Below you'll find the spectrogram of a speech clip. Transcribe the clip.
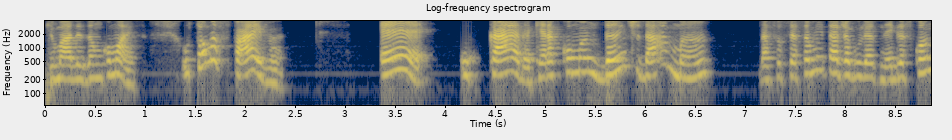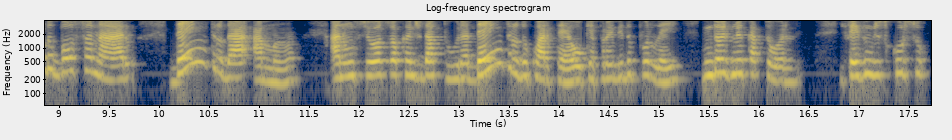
de uma adesão como essa. O Thomas Paiva é o cara que era comandante da AMAN, da Associação Militar de Agulhas Negras, quando o Bolsonaro, dentro da AMAN, anunciou sua candidatura dentro do quartel, o que é proibido por lei, em 2014, e fez um discurso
